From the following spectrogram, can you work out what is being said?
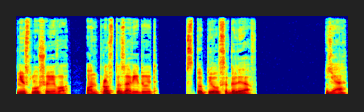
Не слушай его, он просто завидует. — вступился Голиаф. «Я?»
